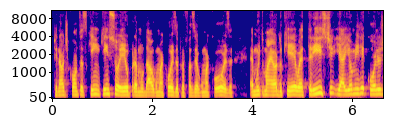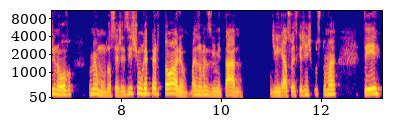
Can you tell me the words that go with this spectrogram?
Afinal de contas, quem, quem sou eu para mudar alguma coisa, para fazer alguma coisa? É muito maior do que eu, é triste, e aí eu me recolho de novo no meu mundo. Ou seja, existe um repertório mais ou menos limitado de reações que a gente costuma ter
